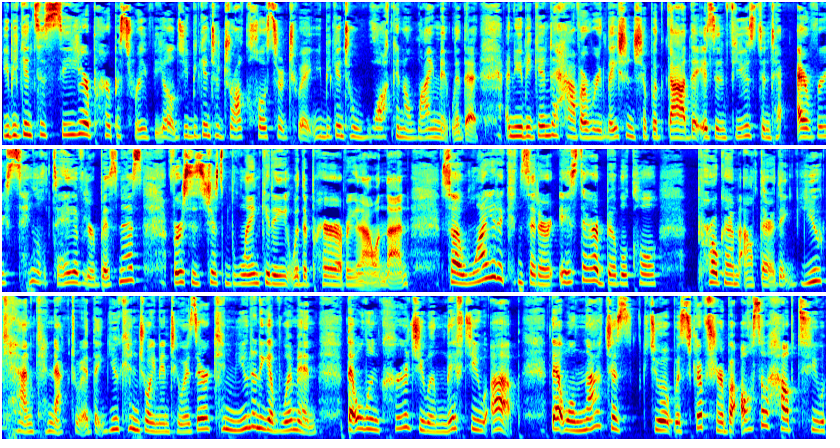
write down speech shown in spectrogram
You begin to see your purpose revealed. You begin to draw closer to it. You begin to walk in alignment with it and you begin to have a relationship with God that is infused into every single day of your business versus just blanketing it with a prayer every now and then. So I want you to consider is there a biblical program out there that you can connect with, that you can join into? Is there a community of women that will encourage you and lift you up, that will not just do it with scripture, but also help to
